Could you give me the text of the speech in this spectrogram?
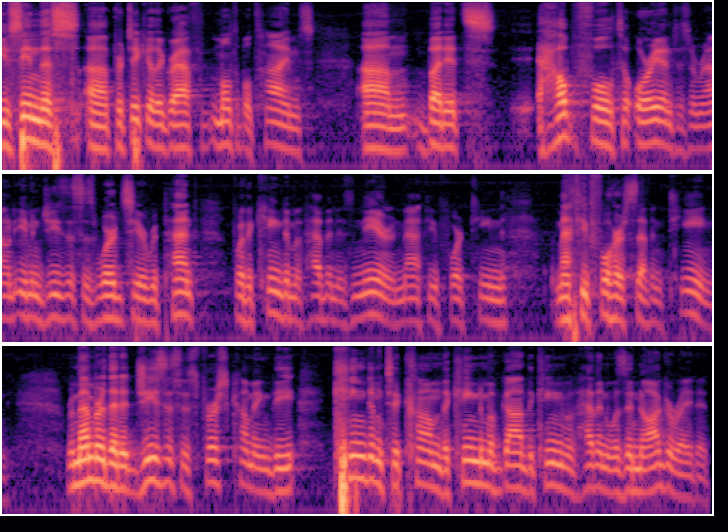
You've seen this uh, particular graph multiple times, um, but it's helpful to orient us around even Jesus' words here repent, for the kingdom of heaven is near in Matthew 14, Matthew 4 17. Remember that at Jesus' first coming, the kingdom to come, the kingdom of God, the kingdom of heaven was inaugurated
